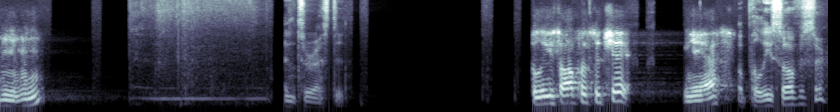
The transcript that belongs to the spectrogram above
Mm-hmm. Interested. Police officer chick? Yes. A police officer?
